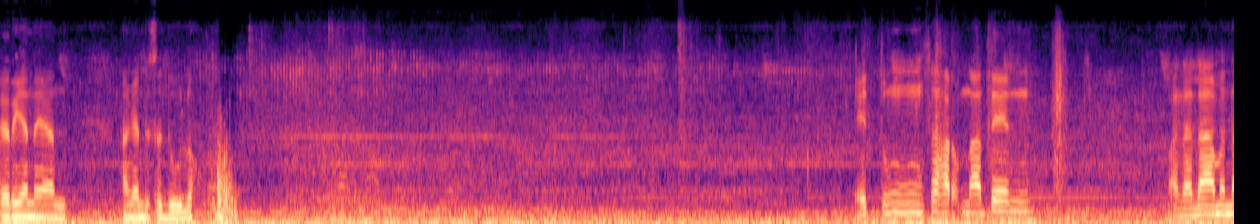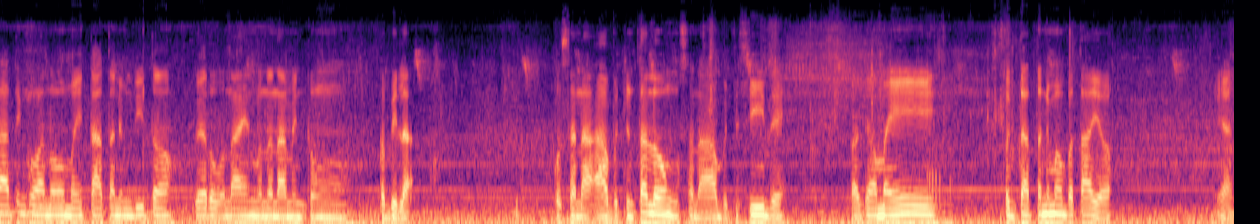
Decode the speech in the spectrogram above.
area na yan hanggang doon sa dulo. Itong sa harap natin malalaman natin kung ano may tatanim dito pero unahin muna namin tong kabila. Kung saan naabot yung talong kung saan naabot yung sili. Pagka may pagtataniman pa tayo yan.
